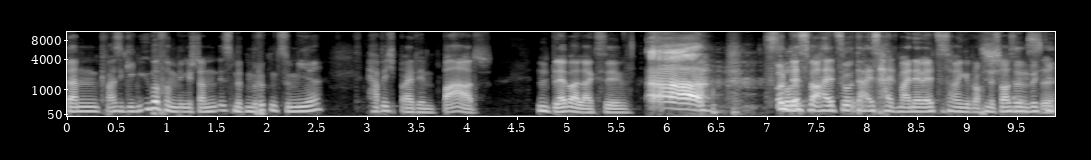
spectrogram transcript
dann quasi gegenüber von mir gestanden ist, mit dem Rücken zu mir, habe ich bei dem Bart einen Blabberler gesehen. ah! Und So- das war halt so, da ist halt meine Welt zusammengebrochen. Das war so ein richtig,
